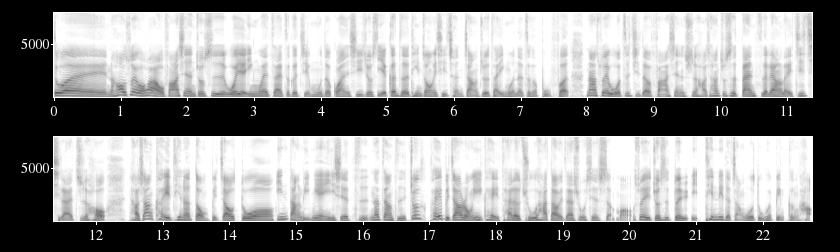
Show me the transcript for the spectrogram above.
对，然后所以的话，我发现就是我也因为在这个节目的关系，就是也跟着听众一起成长，就是在英文的这个部分。那所以我自己的发现是，好像就是单字量累积起来之后，好像可以听得懂比较多音档里面一些字，那这样子就可以比较容易可以猜得出他到底在说些什么。所以就是对于听力的掌握度会变更好。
